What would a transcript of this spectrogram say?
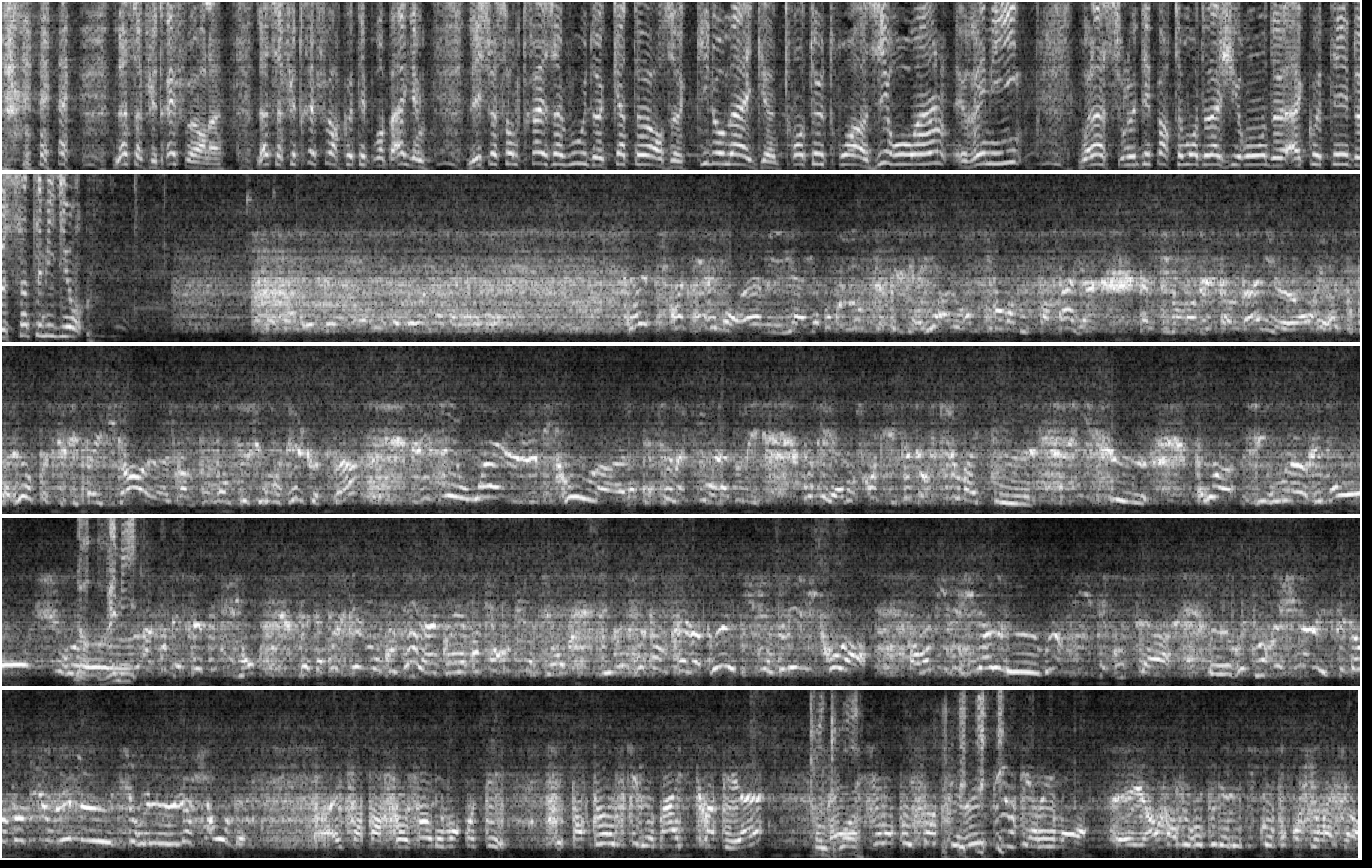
là ça fait très fort là. Là ça fait très fort côté propag. Les 73 à vous de 14 Kilo Mike 33 01 Rémi. Voilà sur le département de la Gironde à côté de Saint-Émilion. Ouais, je crois que c'est Raymond, hein, mais il y, a il y a beaucoup de monde qui appelle derrière. Alors, un petit moment de stand-by, hein, un petit moment de stand-by, euh, on verra tout à l'heure, parce que c'est pas évident, euh, quand tout le monde se surmodèle comme ça. Laissez au moins le, le micro à la personne à qui on l'a donné. Ok, alors je crois que c'est 14 km, euh, 6, euh, 3, 0, 1, Raymond, sur... euh, Non, Rémi. À côté de Saint-Émilion. Ben, ça passe bien de mon côté, hein, quand il n'y a pas de surpopulation. C'est comme 73 un peu, et puis je vais donner le micro à, à l'ami Réginal, euh, voir s'il t'écoute là. Euh, retour Réginal, est-ce que tu as entendu nous-mêmes euh, sur le, la Gironde Oui, ça passe C'est 14 km 31. 33. Euh, J'ai l'impression que c'est Rémi ou bien Raymond. Euh, on va nous retourner le micro pour confirmation.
